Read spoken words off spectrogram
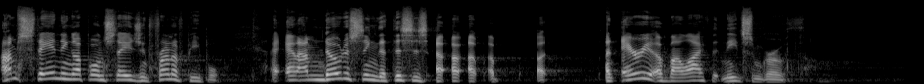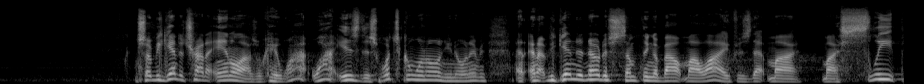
I'm standing up on stage in front of people, and I'm noticing that this is a, a, a an area of my life that needs some growth. So I began to try to analyze, okay, why, why is this? What's going on, you know, and everything. And, and I began to notice something about my life is that my, my sleep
